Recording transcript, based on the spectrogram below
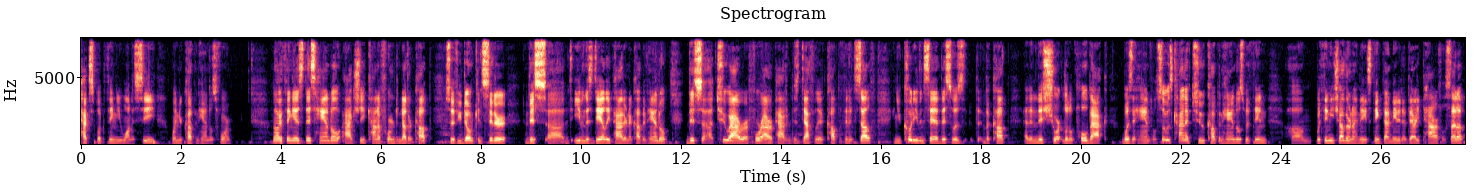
textbook thing you want to see when your cup and handles form. Another thing is this handle actually kind of formed another cup. So if you don't consider this uh, even this daily pattern a cup and handle this uh, two hour or four hour pattern is definitely a cup within itself and you could even say that this was the cup and then this short little pullback was a handle so it was kind of two cup and handles within um, within each other and I think that made it a very powerful setup.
